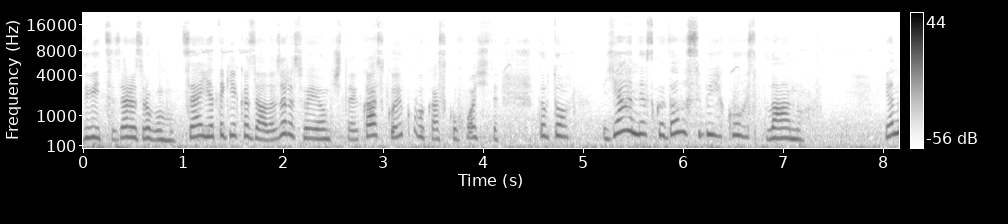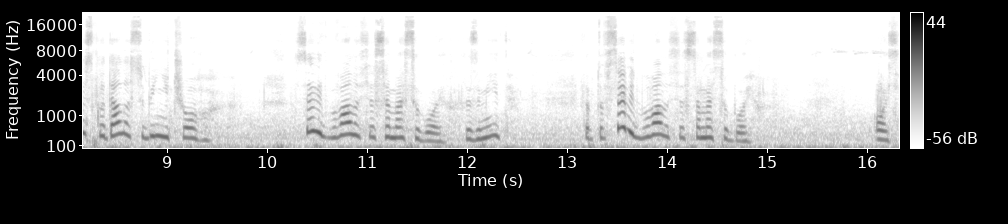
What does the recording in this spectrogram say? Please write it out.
дивіться, зараз робимо це. Я так і казала, зараз я вам читаю казку, яку ви казку хочете. Тобто я не складала собі якогось плану, я не складала собі нічого. Все відбувалося саме собою, розумієте? Тобто все відбувалося саме собою. Ось.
